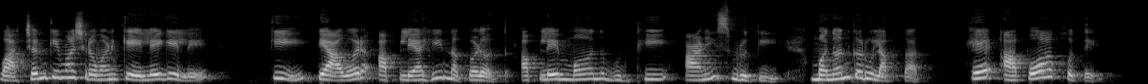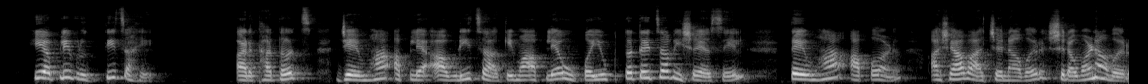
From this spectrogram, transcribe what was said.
वाचन किंवा श्रवण केले गेले की त्यावर आपल्याही नकळत आपले मन बुद्धी आणि स्मृती मनन करू लागतात. हे आपोआप होते. ही आपली वृत्तीच आहे. अर्थातच जेव्हा आपल्या आवडीचा किंवा आपल्या उपयुक्ततेचा विषय असेल तेव्हा आपण अशा वाचनावर श्रवणावर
